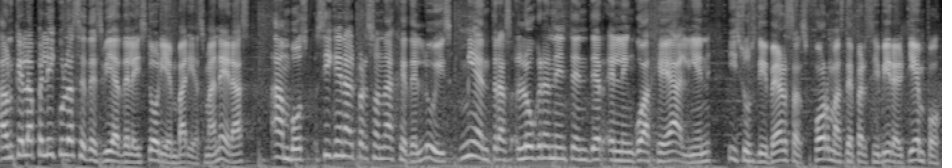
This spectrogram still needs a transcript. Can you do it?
Aunque la película se desvía de la historia en varias maneras, ambos siguen al personaje de Louis mientras logran entender el lenguaje alien y sus diversas formas de percibir el tiempo.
